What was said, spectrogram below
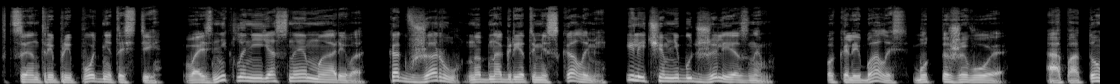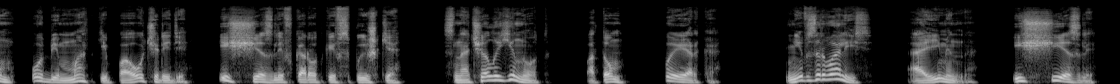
В центре приподнятости возникла неясная марево, как в жару над нагретыми скалами или чем-нибудь железным. Поколебалось, будто живое, а потом обе матки по очереди исчезли в короткой вспышке. Сначала енот, потом ПРК. Не взорвались, а именно исчезли,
